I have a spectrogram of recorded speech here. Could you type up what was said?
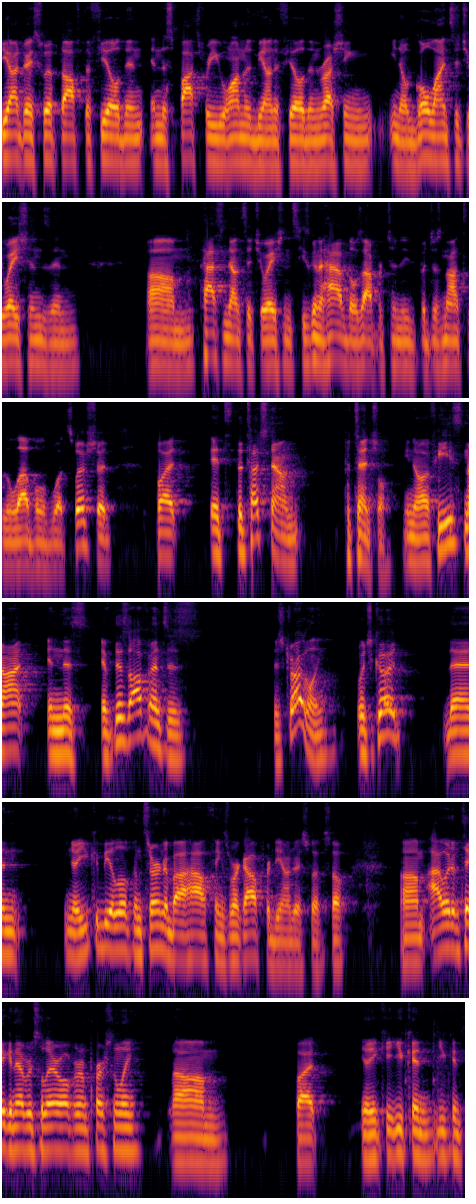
D'Andre Swift off the field in, in the spots where you want him to be on the field and rushing, you know, goal line situations and um, passing down situations. He's going to have those opportunities, but just not to the level of what Swift should. But it's the touchdown potential. You know, if he's not in this, if this offense is is struggling, which could, then you know you could be a little concerned about how things work out for D'Andre Swift. So um, I would have taken Edwards Helaire over him personally, um, but you know you can you can you can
